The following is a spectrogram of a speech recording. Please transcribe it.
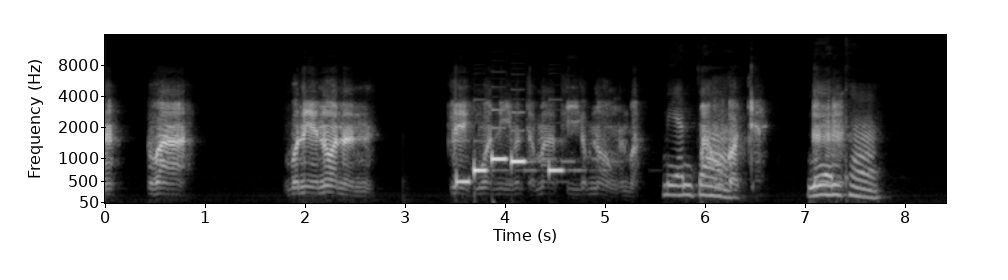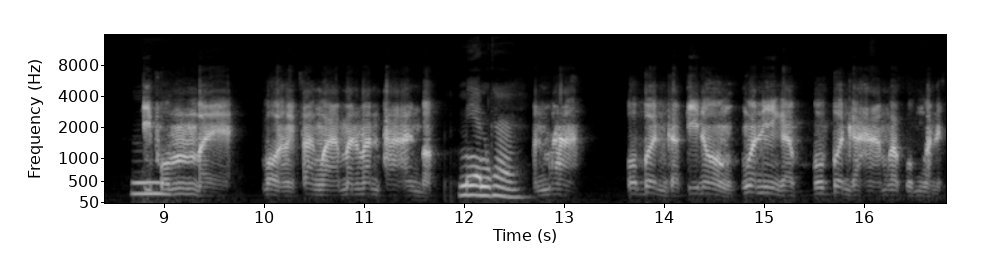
นะว่าบนนี้นอนนั่นเลขงวันนี้มันจะมาพี่กับน้องนั่นบ่เมียนมาจ้าหกก็เจ็ดเมียนค่ะอืที่ผมไปบอกให้ฟังว่ามันวันพาอันบอกเมียนค่ะ มันมาโบเบิ้ลกับพี่น้องงวดนี้กับโบเบิ้ลกับหามครับผมก่อนนี่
